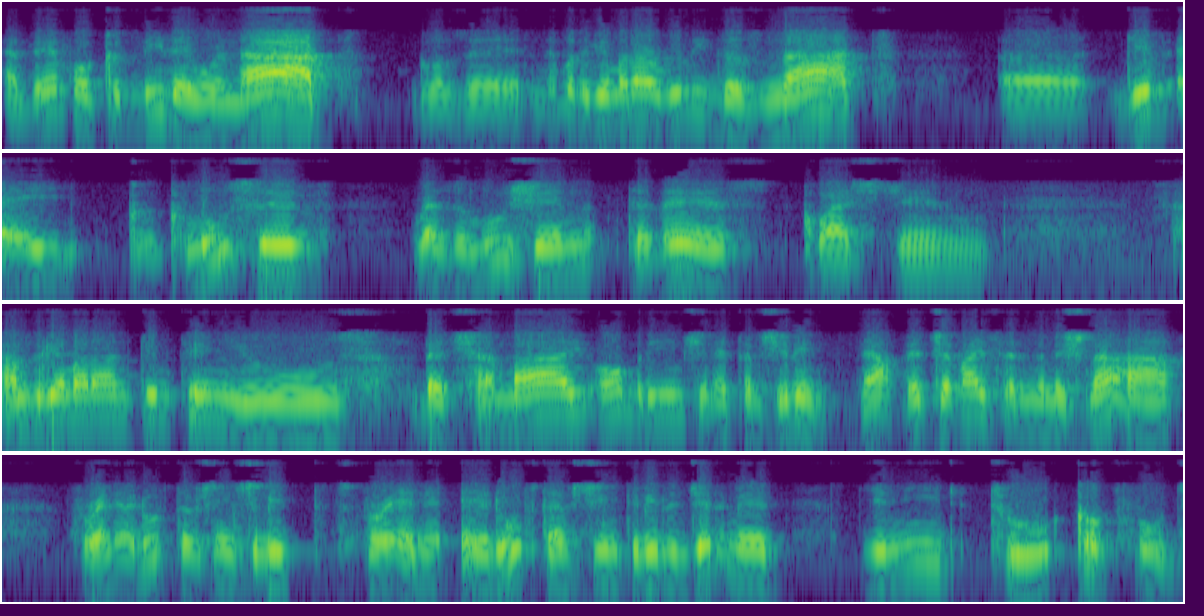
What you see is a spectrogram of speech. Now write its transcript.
and therefore could be they were not gozer. And therefore the Gemara really does not uh, give a conclusive resolution to this question. Comes the Gemara and continues. Bet Shammai Omrim Shenet Tavshilim. Now, Bet Shammai said in the Mishnah, for an Eruv Tavshin to be, for an Eruv Tavshin to be legitimate, you need two cooked foods.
